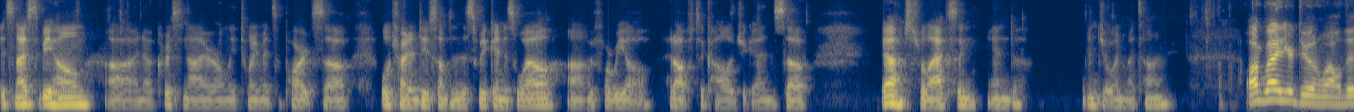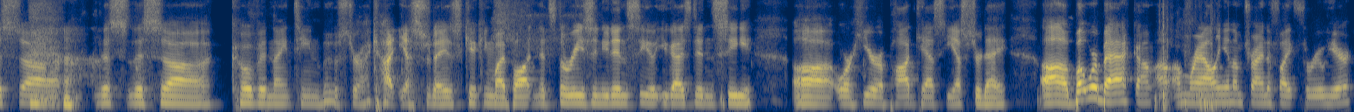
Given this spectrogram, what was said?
it's nice to be home. Uh, I know Chris and I are only 20 minutes apart, so we'll try to do something this weekend as well uh, before we all head off to college again. So yeah, just relaxing and uh, enjoying my time. Well, I'm glad you're doing well. This uh, this this uh, COVID nineteen booster I got yesterday is kicking my butt, and it's the reason you didn't see you guys didn't see uh, or hear a podcast yesterday. Uh, but we're back. I'm, I'm rallying. I'm trying to fight through here.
